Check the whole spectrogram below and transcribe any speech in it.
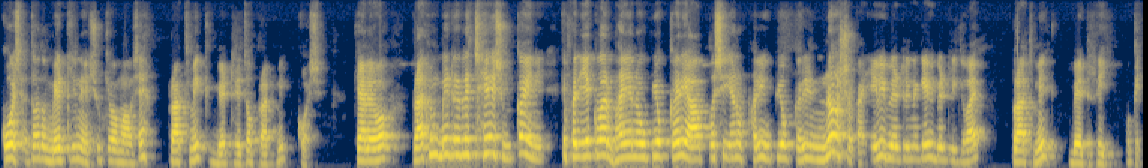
કોષ અથવા તો બેટરીને શું કહેવામાં આવશે? પ્રાથમિક બેટરી અથવા પ્રાથમિક કોષ. ખ્યાલ એવો પ્રાથમિક બેટરી એટલે છે શું? કઈ નહીં. કે ફરી એકવાર ભાઈ એનો ઉપયોગ કર્યા પછી એનો ફરી ઉપયોગ કરી ન શકાય. એવી બેટરીને કેવી બેટરી કહેવાય? પ્રાથમિક બેટરી. ઓકે.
